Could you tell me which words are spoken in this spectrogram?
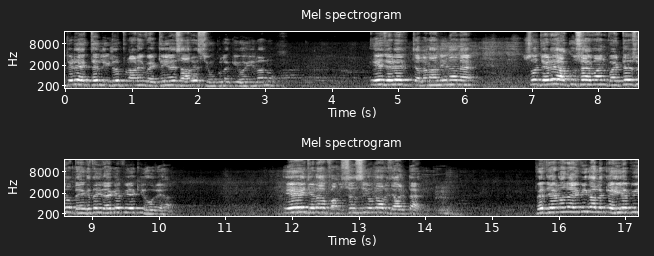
ਜਿਹੜੇ ਇੱਥੇ ਲੀਡਰ ਪੁਰਾਣੇ ਬੈਠੇ ਆ, ਇਹ ਸਾਰੇ ਸਿਉਂਕ ਲੱਗੀ ਹੋਈ ਇਹਨਾਂ ਨੂੰ। ਇਹ ਜਿਹੜੇ ਚੱਲਣਾ ਨਹੀਂ ਇਹਨਾਂ ਨੇ, ਸੋ ਜਿਹੜੇ ਆਗੂ ਸਾਹਿਬਾਨ ਬੈਠੇ ਸੀ, ਉਹ ਦੇਖਦੇ ਹੀ ਰਹਿ ਗਏ ਵੀ ਇਹ ਕੀ ਹੋ ਰਿਹਾ। ਇਹ ਜਿਹੜਾ ਫੰਕਸ਼ਨ ਸੀ, ਉਹਦਾ ਰਿਜ਼ਲਟ ਹੈ। ਫਿਰ ਜੇ ਉਹਨਾਂ ਨੇ ਇਹ ਵੀ ਗੱਲ ਕਹੀ ਹੈ ਵੀ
